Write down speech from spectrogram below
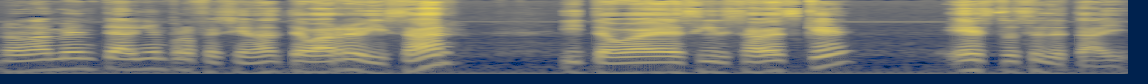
Normalmente alguien profesional te va a revisar y te va a decir, ¿sabes qué? Esto es el detalle.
